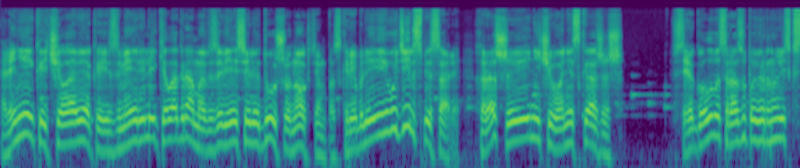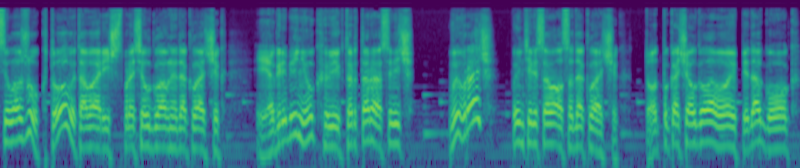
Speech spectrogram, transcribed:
Линейкой человека измерили, килограммы взвесили, душу ногтем поскребли и в утиль списали. Хороши, ничего не скажешь». Все головы сразу повернулись к стеллажу. «Кто вы, товарищ?» – спросил главный докладчик. «Я Гребенюк, Виктор Тарасович». «Вы врач?» – поинтересовался докладчик. Тот покачал головой. «Педагог».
